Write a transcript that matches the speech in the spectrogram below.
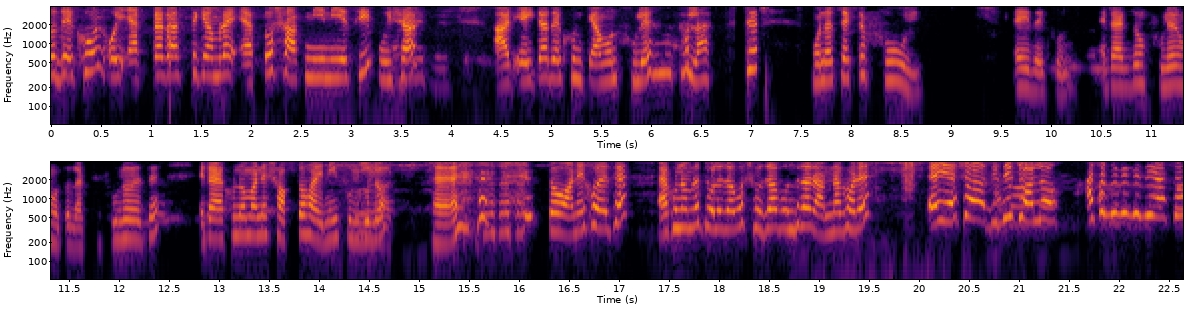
তো দেখুন, ওই একটা গাছ থেকে আমরা এত শাক নিয়ে নিয়েছি পুঁই শাক। আর এইটা দেখুন কেমন ফুলের মতো লাগছে। মনে হচ্ছে একটা ফুল। এই দেখুন, এটা একদম ফুলের মতো লাগছে। ফুল হয়েছে। এটা এখনও মানে শক্ত হয়নি ফুলগুলো। হ্যাঁ। তো অনেক হয়েছে। এখন আমরা চলে যাব সোজা বন্ধুরা রান্নাঘরে। এই, এসো, দিদি, চলো। আসো, দিদি দিদি, আসো।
